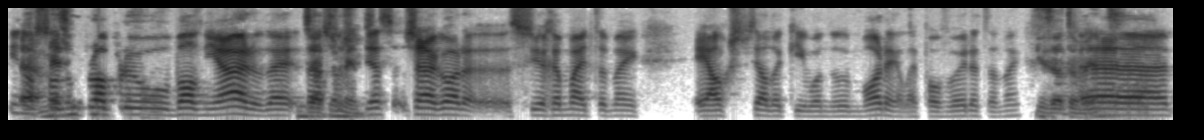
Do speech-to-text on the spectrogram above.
E não uh, só mesmo... no próprio balneário, da, Exatamente. já agora a Sofia Ramalho também é algo especial aqui onde mora, ele é Palveira também. Exatamente. Uh,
